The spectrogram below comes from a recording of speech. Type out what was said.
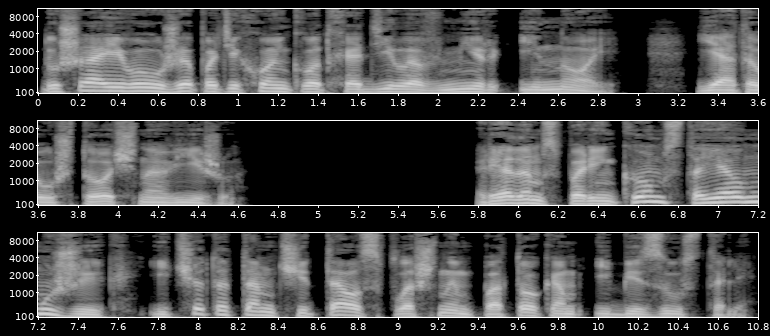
Душа его уже потихоньку отходила в мир иной. Я-то уж точно вижу. Рядом с пареньком стоял мужик и что-то там читал сплошным потоком и без устали.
